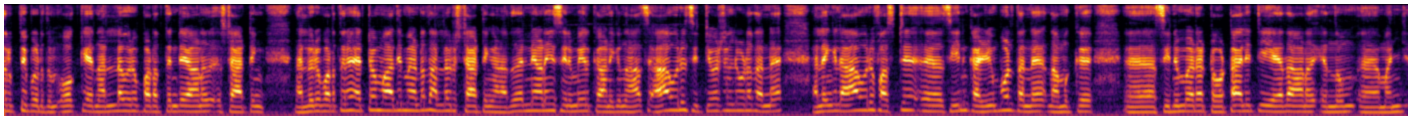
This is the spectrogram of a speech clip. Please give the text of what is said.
തൃപ്തിപ്പെടുത്തും. ഓക്കെ നല്ല ഒരു പടത്തിന്റെയാണ് സ്റ്റാർട്ടിങ് നല്ലൊരു പടത്തിന് ഏറ്റവും ആദ്യം വേണ്ടത് നല്ലൊരു സ്റ്റാർട്ടിംഗ് ആണ്. അത് തന്നെയാണ് ഈ സിനിമയിൽ കാണിക്കുന്നത്. ആ ആ ഒരു സിറ്റുവേഷനിലൂടെ തന്നെ അല്ലെങ്കിൽ ആ ഒരു ഫസ്റ്റ് സീൻ കഴിയുമ്പോൾ തന്നെ നമുക്ക് സിനിമയുടെ ടോട്ടാലിറ്റി ഏതാണ് എന്നും ഏർ, മഞ്ജു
